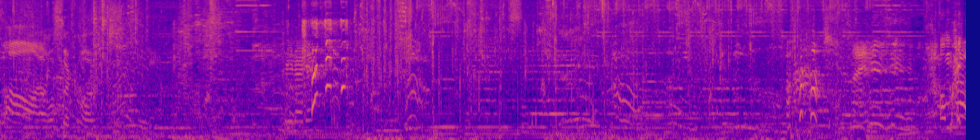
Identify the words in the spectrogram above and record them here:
Oh, that was so close. Oh my god!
